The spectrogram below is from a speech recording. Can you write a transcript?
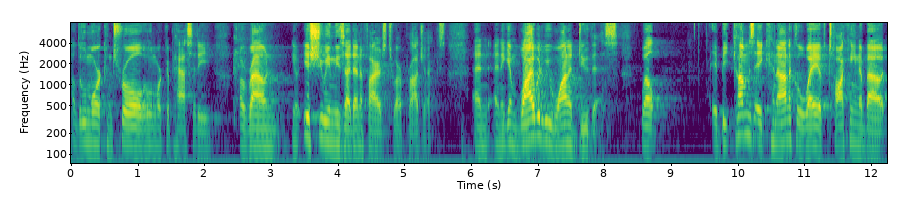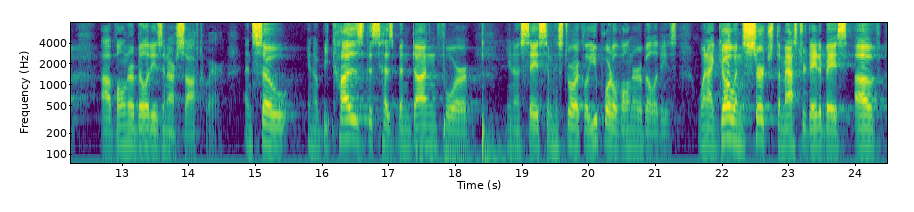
a little more control, a little more capacity around you know, issuing these identifiers to our projects. And, and again, why would we want to do this? Well, it becomes a canonical way of talking about uh, vulnerabilities in our software. And so, you know, because this has been done for, you know, say some historical uPortal vulnerabilities, when I go and search the master database of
